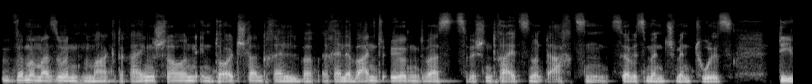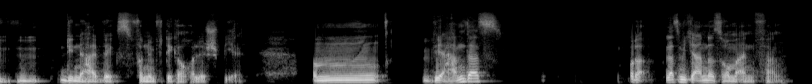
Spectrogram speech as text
wenn wir mal so in den Markt reinschauen, in Deutschland rele relevant irgendwas zwischen 13 und 18 Service Management Tools, die, die eine halbwegs vernünftige Rolle spielen. Ähm, wir haben das, oder lass mich andersrum anfangen.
